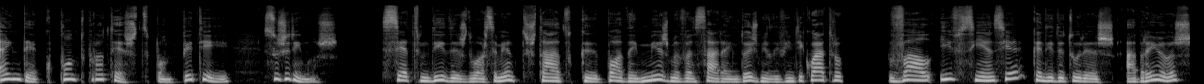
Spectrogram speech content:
em DECO.proteste.pt, sugerimos sete medidas do Orçamento do Estado que podem mesmo avançar em 2024, vale eficiência, candidaturas abrem hoje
